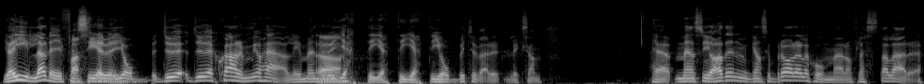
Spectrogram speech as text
jag gillar dig fast du är dig. du, du är charmig och härlig, men du Ja. är jätte, jätte, jättejobbig tyvärr, liksom. Eh, Men så jag hade en ganska bra relation med de flesta lärare.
